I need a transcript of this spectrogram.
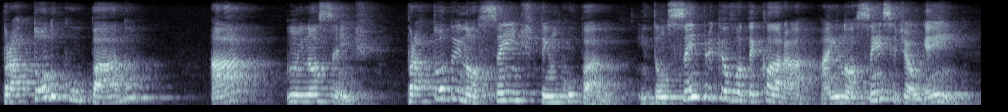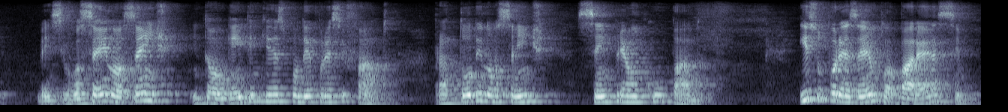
Para todo culpado há um inocente. Para todo inocente tem um culpado. Então, sempre que eu vou declarar a inocência de alguém, bem, se você é inocente, então alguém tem que responder por esse fato. Para todo inocente sempre há um culpado. Isso, por exemplo, aparece,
